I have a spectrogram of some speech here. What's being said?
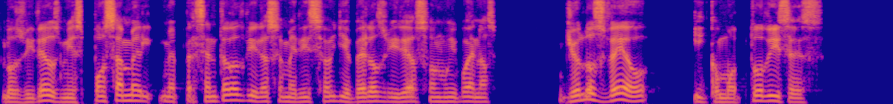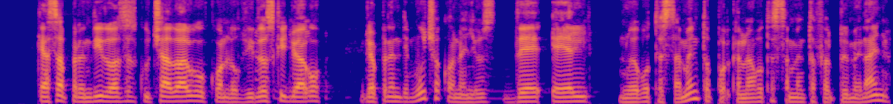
Los videos, mi esposa me, me presenta los videos y me dice, oye, ve los videos, son muy buenos. Yo los veo y como tú dices, que has aprendido, has escuchado algo con los videos que yo hago, yo aprendí mucho con ellos del Nuevo Testamento, porque el Nuevo Testamento fue el primer año.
